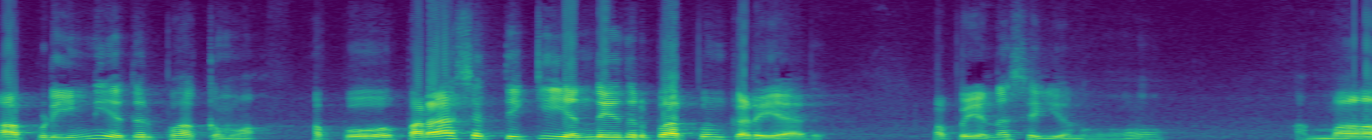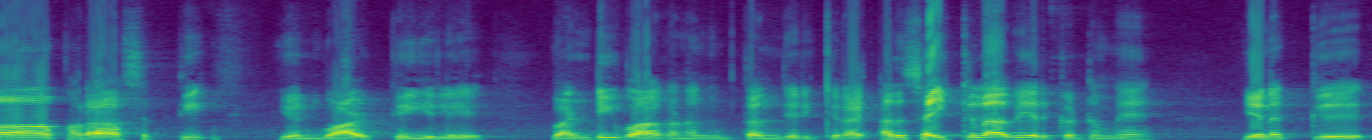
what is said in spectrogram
அப்படின்னு எதிர்பார்க்குமா? அப்போது பராசக்திக்கு எந்த எதிர்பார்ப்பும் கிடையாது. அப்போ என்ன செய்யணும்? அம்மா பராசக்தி என் வாழ்க்கையிலே வண்டி வாகனம் தந்திருக்கிறாய். அது சைக்கிளாகவே இருக்கட்டுமே. எனக்கு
